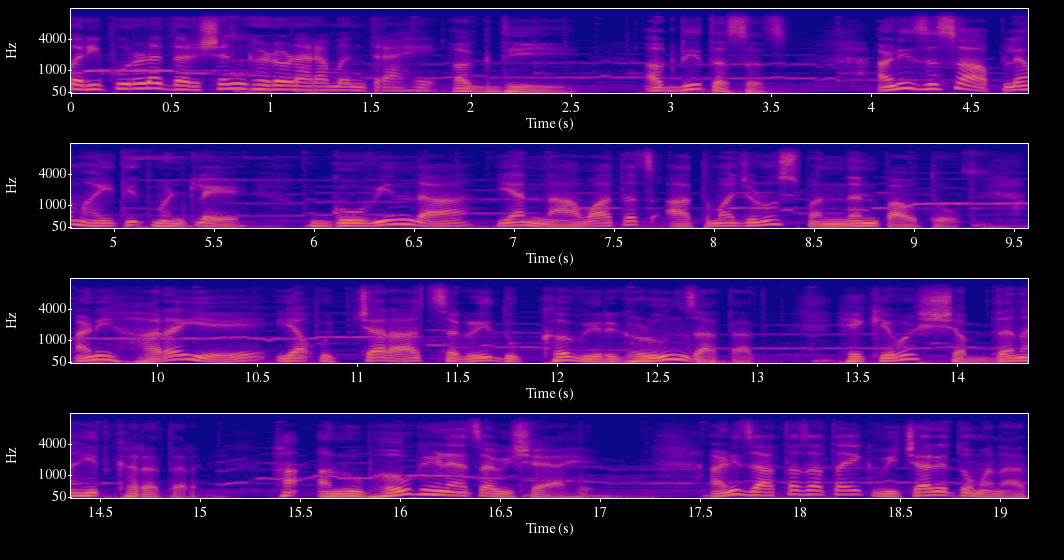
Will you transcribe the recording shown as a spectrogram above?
परिपूर्ण दर्शन घडवणारा मंत्र आहे. अगदी अगदी तसंच. आणि जसं आपल्या माहितीत म्हटले गोविंदा या नावातच आत्माजणू स्पंदन पावतो आणि हरये या उच्चारात सगळी दुःख विरघळून जातात. हे केवळ शब्द नाहीत खरं तर. हा अनुभव घेण्याचा विषय आहे. आणि जाता जाता एक विचार येतो मनात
